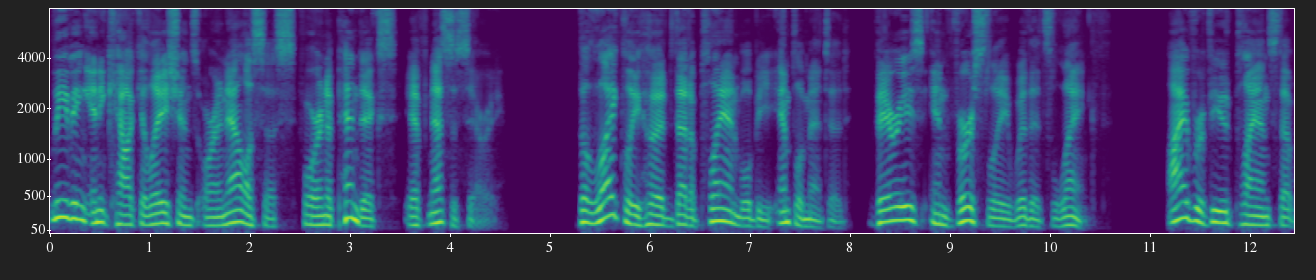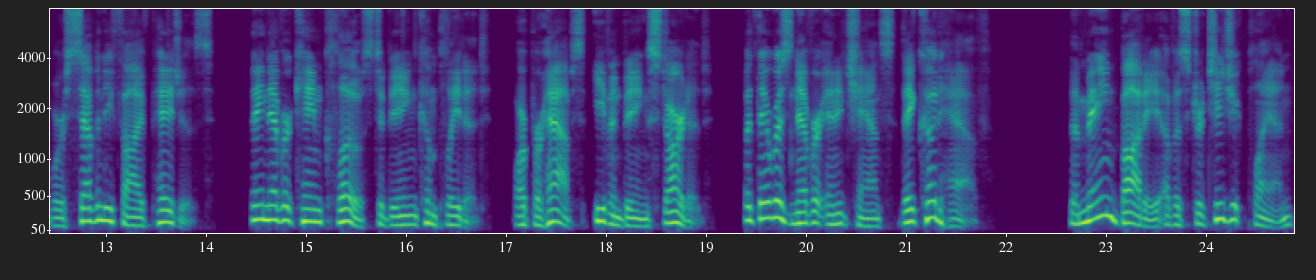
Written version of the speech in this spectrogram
leaving any calculations or analysis for an appendix if necessary. The likelihood that a plan will be implemented varies inversely with its length. I've reviewed plans that were 75 pages. They never came close to being completed, or perhaps even being started, but there was never any chance they could have. The main body of a strategic plan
